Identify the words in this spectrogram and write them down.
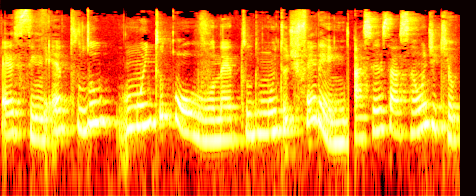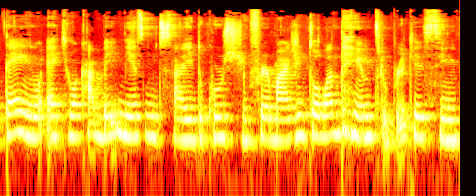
é assim, é tudo muito novo, né? Tudo muito diferente. A sensação de que eu tenho é que eu acabei mesmo de sair do curso de enfermagem tô lá dentro, porque assim,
